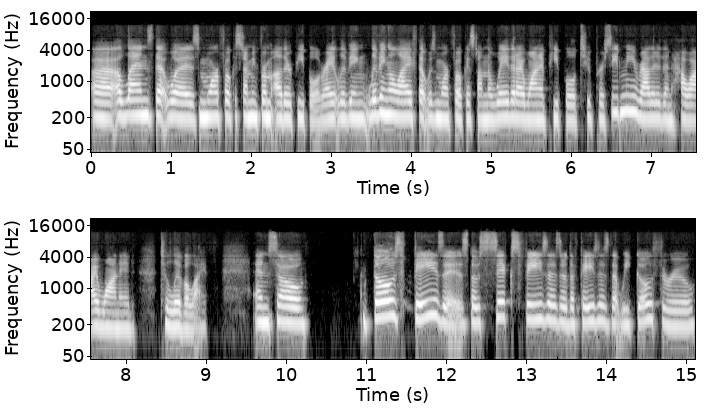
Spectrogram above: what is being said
uh, a lens that was more focused on me from other people right? Living living a life that was more focused on the way that i wanted people to perceive me rather than how i wanted to live a life. And so those phases, those six phases are the phases that we go through.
